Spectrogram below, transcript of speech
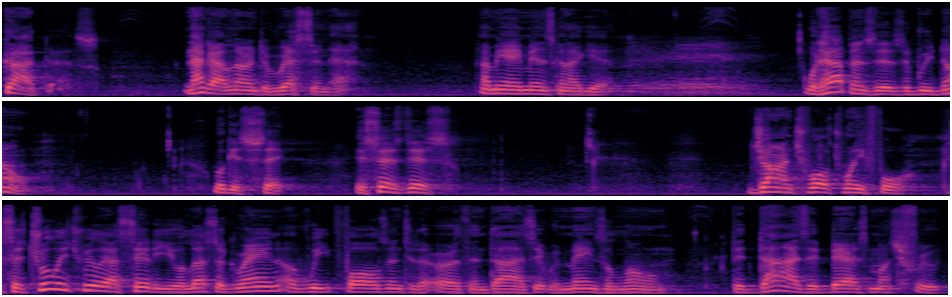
God does. And I got to learn to rest in that. How many amens can I get? Amen. What happens is if we don't, we'll get sick. It says this John 12, 24. It says, Truly, truly, I say to you, unless a grain of wheat falls into the earth and dies, it remains alone. If it dies, it bears much fruit.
